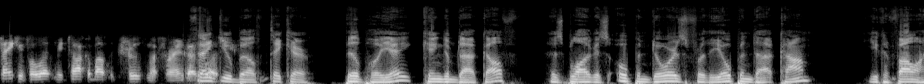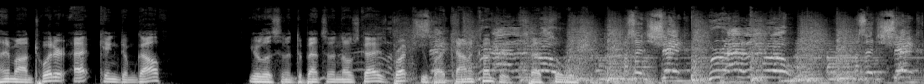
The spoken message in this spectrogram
Thank you for letting me talk about the truth, my friend. God thank you, you, Bill. Take care. Bill Poirier, Kingdom.golf. His blog is opendoorsfortheopen.com. You can follow him on Twitter at Kingdom Golf. You're listening to Benson and those guys, brought to you by Town and Country Pest Solution. I said shake, rattle, and roll. I said shake,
